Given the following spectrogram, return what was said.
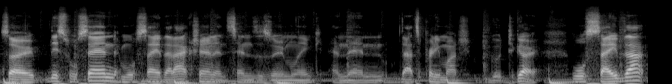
So this will send and we'll save that action and sends the Zoom link and then that's pretty much good to go. We'll save that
